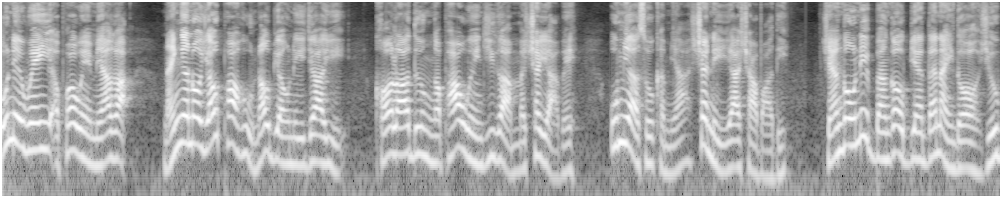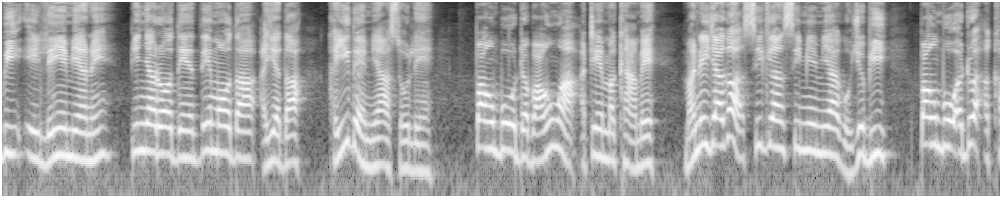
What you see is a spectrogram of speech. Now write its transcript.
ဦးနေဝင်း၏အဖွဲ့ဝင်များကနိုင်ငံတော်ရောက်ဖဟုနောက်ပြောင်နေကြ၍ခေါ်လာသူငဖားဝင်ကြီးကမချက်ရပဲဦးမြဆိုခမရှက်နေရရှာပါသည်ရန်ကုန်နှင့်ဘန်ကောက်ပြန်တန်းနိုင်သော UBA လင်းရင်မြန်တွင်ပညာတော်သင်သင်းမောသားအရက်သားခရီးသည်များဆိုလင် ပေါင်ပိုတပေါင်းမှအတင်မခံပဲမန်နေဂျာကစီကံစီမင်းများကိုရွတ်ပြီးပေါင်ပိုအတွက်အခ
